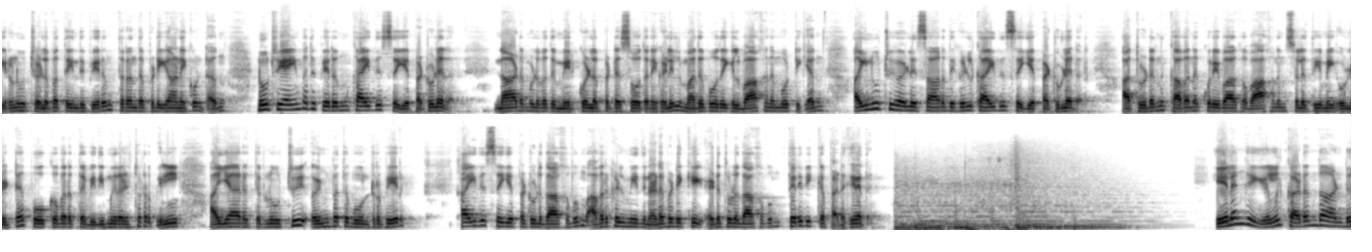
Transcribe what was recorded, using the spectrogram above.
இருநூற்று எழுபத்தைந்து பேரும் திறந்த பிடியாணை கொண்ட நூற்றி ஐம்பது பேரும் கைது செய்யப்பட்டுள்ளனர். நாடு முழுவதும் மேற்கொள்ளப்பட்ட சோதனைகளில் மதுபோதையில் வாகனம் ஓட்டிய ஐநூற்று ஏழு சாரதிகள் கைது செய்யப்பட்டுள்ளனர். அத்துடன் கவனக்குறைவாக வாகனம் செலுத்தியமை உள்ளிட்ட போக்குவரத்து விதிமீறல் தொடர்பில் ஐயாயிரத்து இருநூற்று எண்பத்து மூன்று பேர் கைது செய்யப்பட்டுள்ளதாகவும் அவர்கள் மீது நடவடிக்கை எடுத்துள்ளதாகவும் தெரிவிக்கப்படுகிறது. இலங்கையில் கடந்த ஆண்டு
